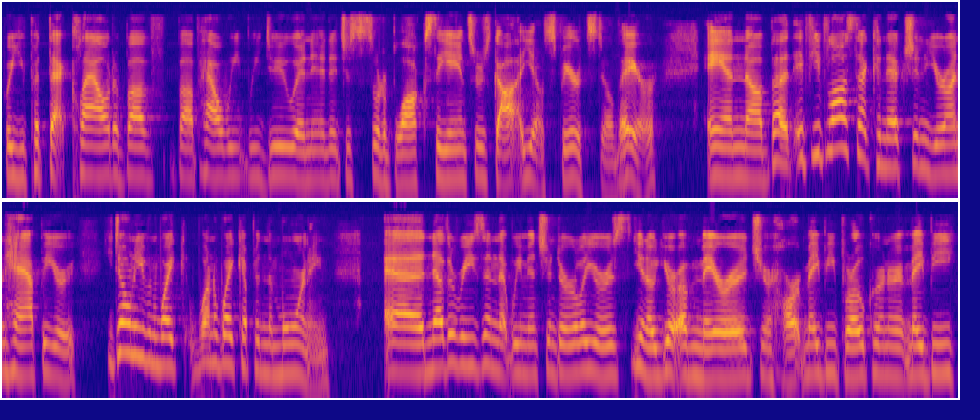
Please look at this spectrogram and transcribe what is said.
where you put that cloud above above how we we do, and, and it just sort of blocks the answers. God, you know, spirit's still there. And uh, but if you've lost that connection, you're unhappy, or you don't even wake want to wake up in the morning. Another reason that we mentioned earlier is, you know, you're a marriage, your heart may be broken or it may be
